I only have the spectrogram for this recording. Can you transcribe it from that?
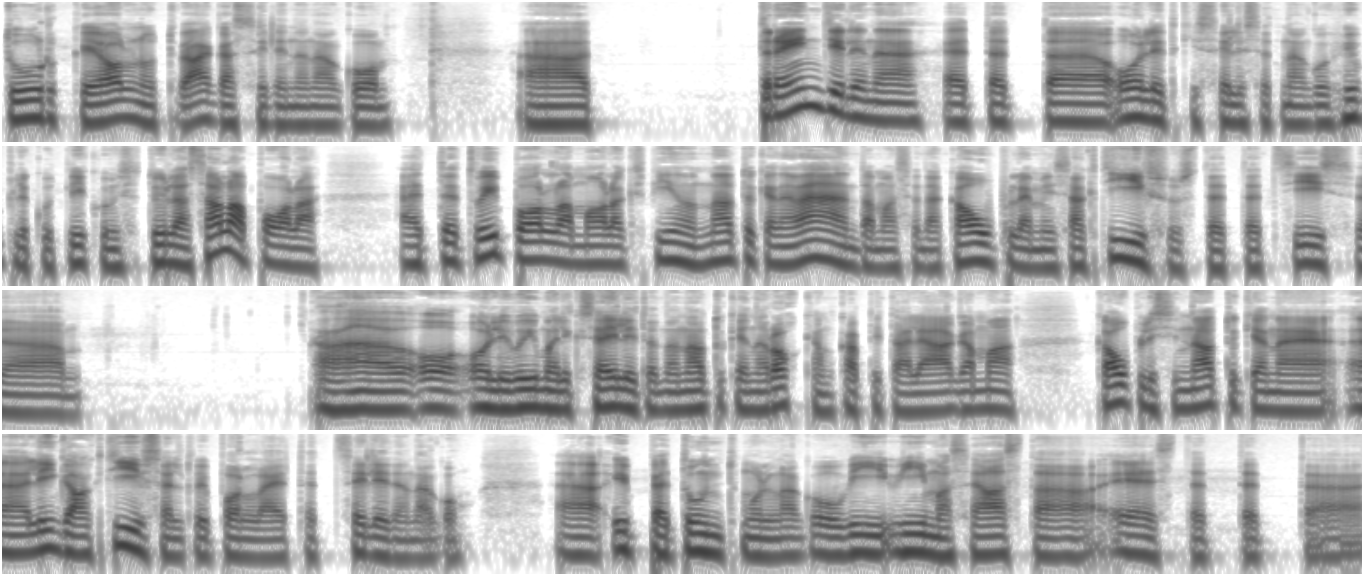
turg ei olnud väga selline nagu äh, trendiline, et, et äh, olidki sellised nagu hüplikud liikumised üles-allapoole et, et võib-olla ma oleks pidanud natukene vähendama seda kauplemisaktiivsust, et, et siis äh, äh, oli võimalik säilitada natukene rohkem kapitali, aga ma kauplesin natukene äh, liiga aktiivselt võib-olla, et, et selline nagu äh, õppetund mul nagu vii-, viimase aasta eest, et, et äh,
